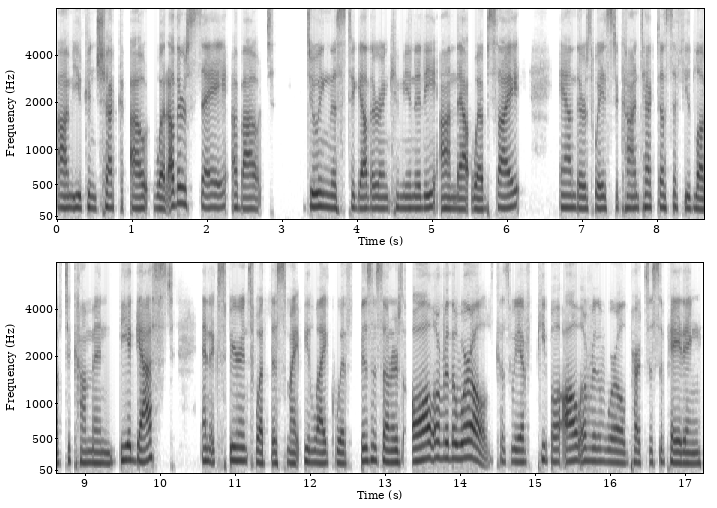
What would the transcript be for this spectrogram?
Um, you can check out what others say about doing this together in community on that website. And there's ways to contact us if you'd love to come and be a guest and experience what this might be like with business owners all over the world, because we have people all over the world participating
